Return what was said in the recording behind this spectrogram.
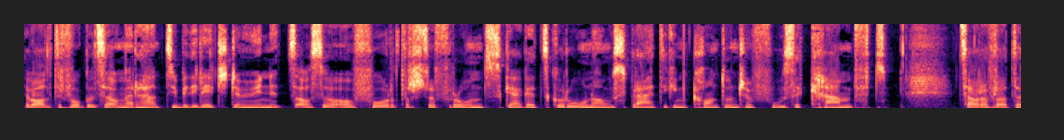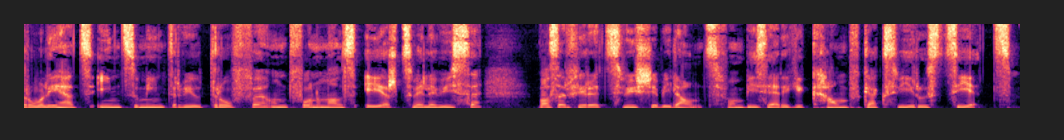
Der Walter Vogelsanger hat über die letzten Monate also auf vorderster Front gegen die Corona-Ausbreitung im Kanton Schaffhausen gekämpft. Sarah Frattaroli hat ihn zum Interview getroffen und von ihm als erstes wissen, was er für eine Zwischenbilanz vom bisherigen Kampf gegen das Virus zieht.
